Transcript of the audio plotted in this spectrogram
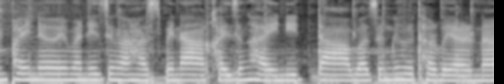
ओमफ्राय नै माने जोंहा हासबेन्डआ आखाइजों हायैनि दाबाजोंनो होथारबाय आरोना।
